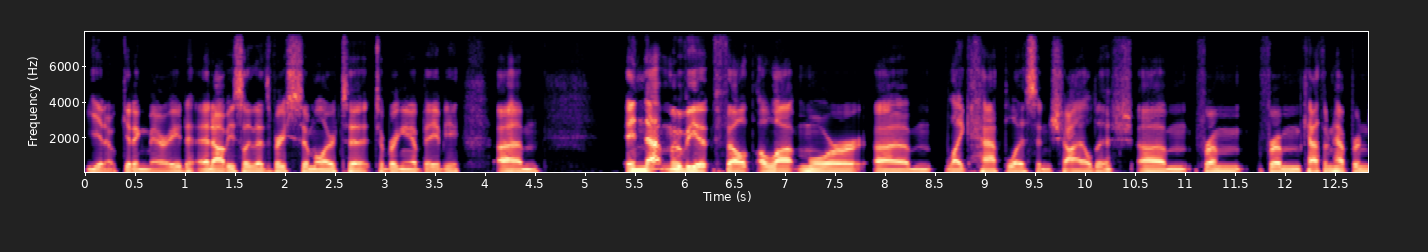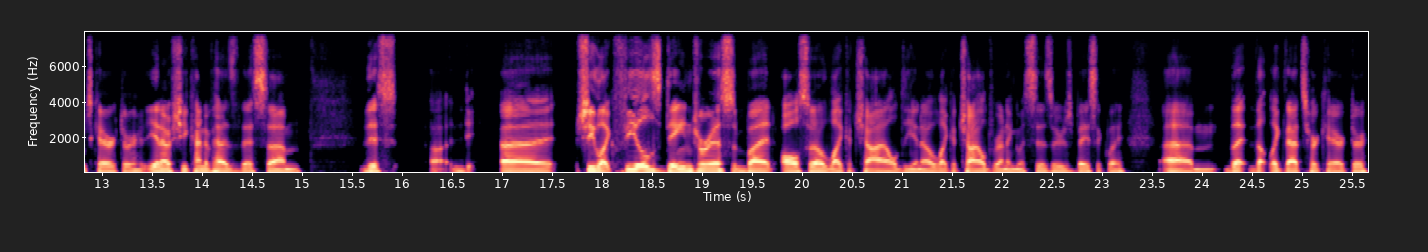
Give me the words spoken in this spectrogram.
you know getting married and obviously that's very similar to to bringing a baby um in that movie it felt a lot more um like hapless and childish um from from Katharine Hepburn's character. You know she kind of has this um this uh, uh she like feels dangerous but also like a child you know like a child running with scissors basically. Um that, that like that's her character.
